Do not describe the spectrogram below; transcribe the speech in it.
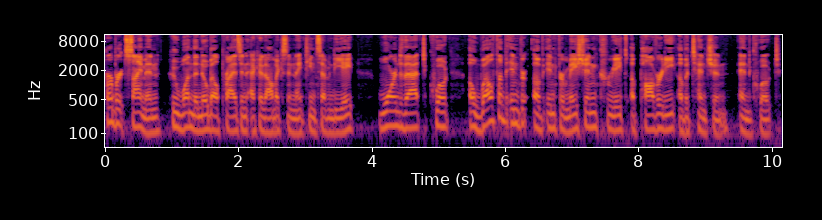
Herbert Simon, who won the Nobel Prize in Economics in 1978, warned that, quote, a wealth of, of information creates a poverty of attention, end quote.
